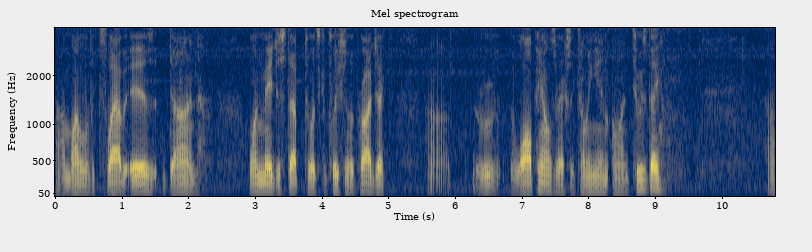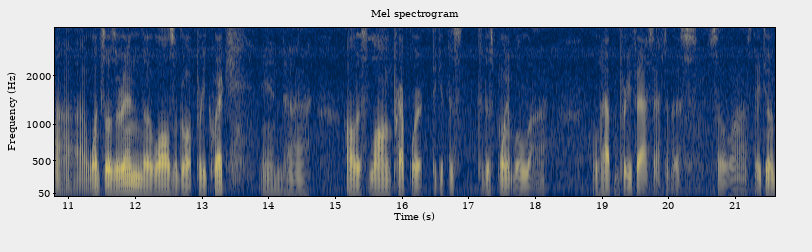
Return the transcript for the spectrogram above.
uh, monolithic slab is done. One major step towards completion of the project. Uh, the, roof, the wall panels are actually coming in on Tuesday. Uh, once those are in, the walls will go up pretty quick, and uh, all this long prep work to get this to this point will uh, will happen pretty fast after this. So uh, stay tuned.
